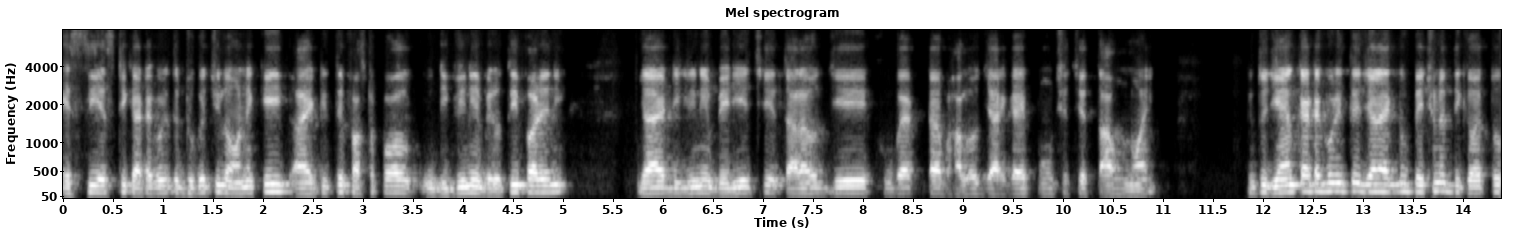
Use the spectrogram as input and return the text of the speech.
এসসি এসটি ক্যাটাগরিতে ঢুকেছিল অনেকেই আইআইটিতে ফার্স্ট অফ অল ডিগ্রি নিয়ে বেরোতেই পারেনি। যারা ডিগ্রি নিয়ে বেরিয়েছে, তারাও যে খুব একটা ভালো জায়গায় পৌঁছেছে তাও নয়। কিন্তু জেনারেল ক্যাটাগরিতে যারা একদম পেছনের দিকে, হয়তো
